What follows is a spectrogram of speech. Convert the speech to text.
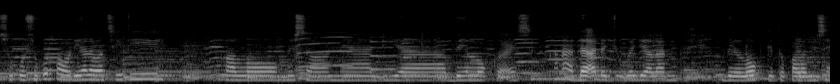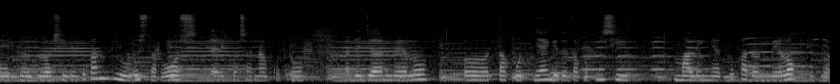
syukur-syukur kalau dia lewat sini. Kalau misalnya dia belok ke S kan ada ada juga jalan belok gitu. Kalau misalnya ke grosir itu kan lurus terus dari kosan aku tuh. Ada jalan belok eh, takutnya gitu takutnya si malingnya tuh kadang belok gitu.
